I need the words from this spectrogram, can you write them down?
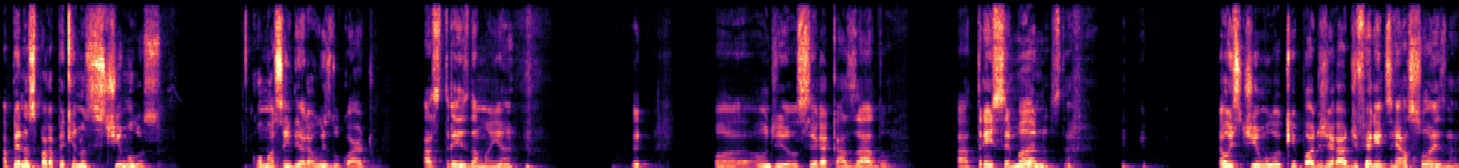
apenas para pequenos estímulos, como acender a luz do quarto às três da manhã, onde o ser é casado há três semanas, é um estímulo que pode gerar diferentes reações, né?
